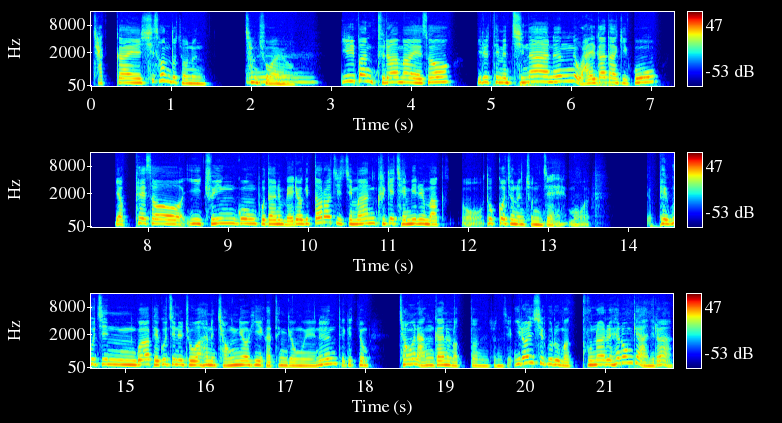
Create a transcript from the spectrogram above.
작가의 시선도 저는 참 좋아요. 음. 일반 드라마에서 이를테면 진아는 왈가닥이고 옆에서 이 주인공보다는 매력이 떨어지지만 그게 재미를 막 어, 돋궈주는 존재. 뭐 배구진과 배구진을 좋아하는 정여희 같은 경우에는 되게 좀 정은 안 가는 어떤 존재. 이런 식으로 막 분화를 해놓은 게 아니라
